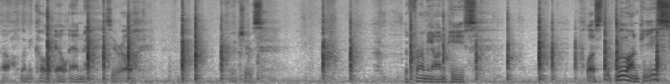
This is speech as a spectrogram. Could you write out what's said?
well, let me call it Ln0, which is the fermion piece plus the gluon piece.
